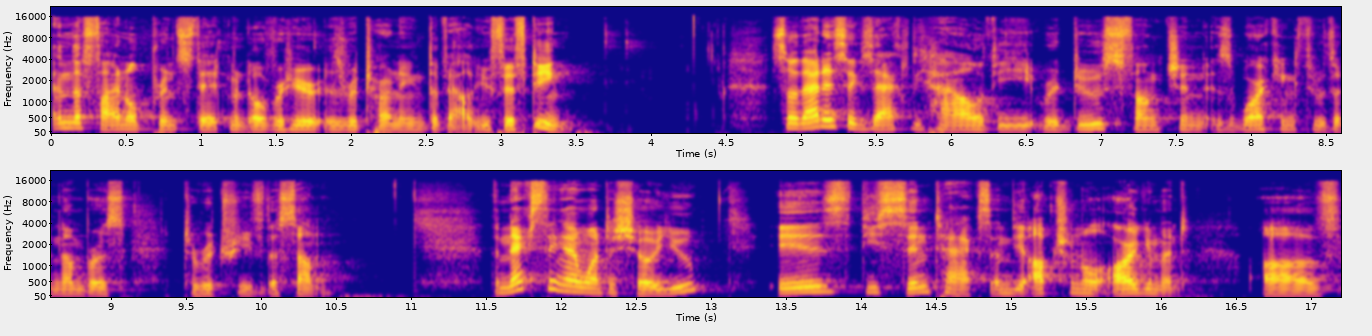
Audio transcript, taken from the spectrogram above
And the final print statement over here is returning the value 15. So that is exactly how the reduce function is working through the numbers to retrieve the sum. The next thing I want to show you is the syntax and the optional argument of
